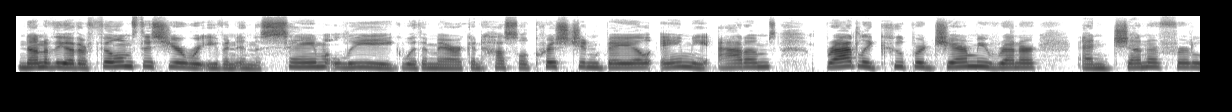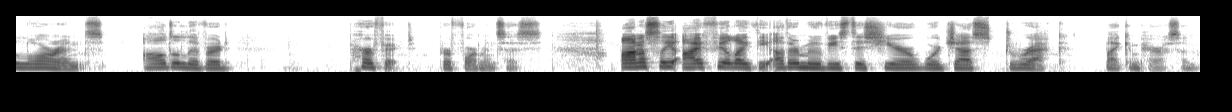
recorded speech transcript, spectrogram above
None of the other films this year were even in the same league with American Hustle. Christian Bale, Amy Adams, Bradley Cooper, Jeremy Renner, and Jennifer Lawrence all delivered perfect performances. Honestly, I feel like the other movies this year were just dreck by comparison.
